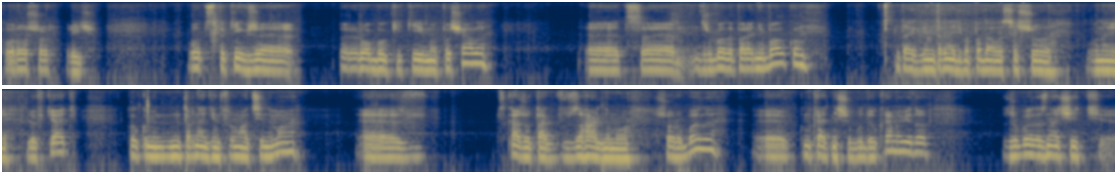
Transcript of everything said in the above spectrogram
хорошу річ. От з таких вже переробок, які ми почали, е, це зробили передню балку. Так як в інтернеті попадалося, що вони люфтять, толком в інтернеті інформації немає. Е, Скажу так, в загальному, що робили. Е, Конкретніше буде окреме відео. Зробили, значить, е,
